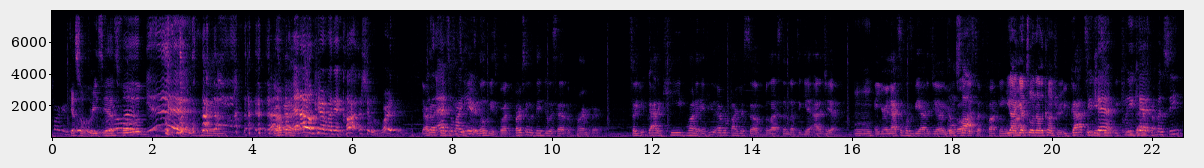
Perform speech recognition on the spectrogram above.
fucking Get food. some greasy ass food? Yeah. I don't- and I don't care if I get caught. This shit was worth it. Y'all Just gotta add to my attention years. movies, bro. The first thing that they do is set up a perimeter. So you gotta keep running. If you ever find yourself blessed enough to get out of jail, Mhm. and you're not supposed to be out of jail, your Don't goal stop. is to fucking. You gotta run. get to another country. You got to You get can't. to. You gotta- can't. But see,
